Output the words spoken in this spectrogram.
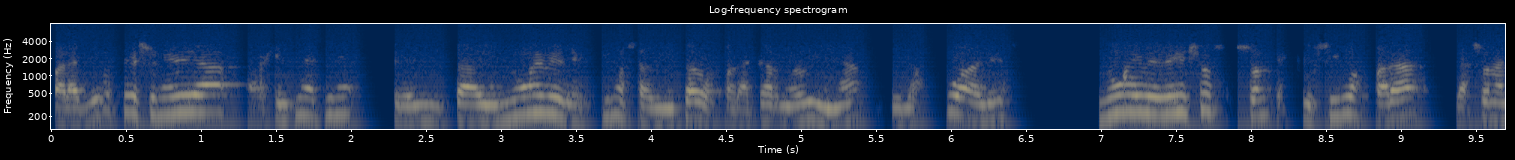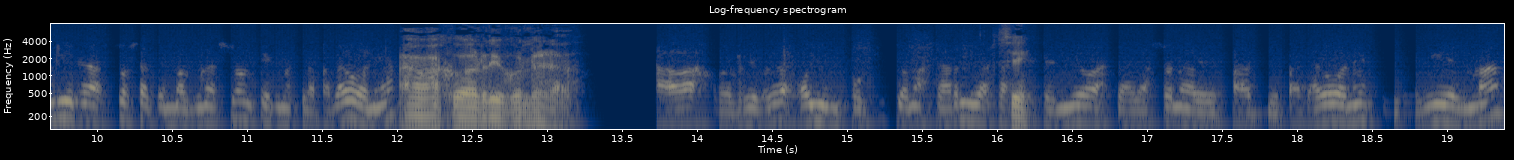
Para que vos te des una idea, Argentina tiene 39 destinos habilitados para carne ovina, de los cuales 9 de ellos son exclusivos para la zona libre gastosa con vacunación, que es nuestra Patagonia, Abajo del río Colorado. abajo del río Colorado, hoy un poquito más arriba, ya Sí. se extendió hasta la zona de, de Patagones, de Viedma,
